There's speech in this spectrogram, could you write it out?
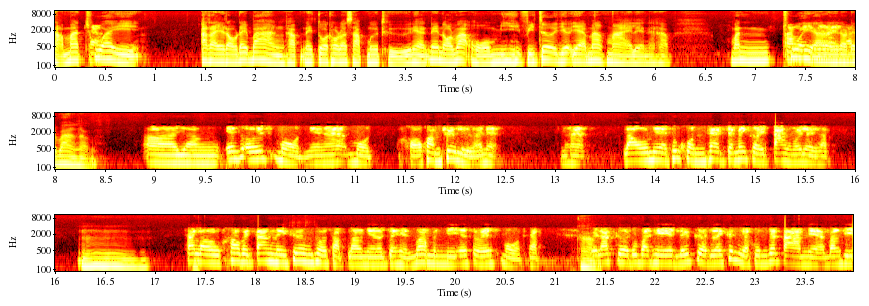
สามารถช่วยอะไรเราได้บ้างครับ ในตัวโทรศัพท์มือถือเนี่ยแน่นอนว่าโอ้โหมีฟีเจอร์เยอะแยะมากมายเลยนะครับ มันช่วยอะไรเราได้บ้างครับอ่าอย่าง SOS mode เนี่ยนะฮะโหมดขอความช่วยเหลือเนี่ยนะฮะเราเนี่ยทุกคนแทบจะไม่เคยตั้งไว้เลยครับ อืมถ้าเราเข้าไปตั้งในเครื่องโทรศัพท์เราเนี่ยเราจะเห็นว่ามันมี SOS mode ครับครับ เวลาเกิดอุบัติเหตุหรือเกิดอะไรขึ้นกับคุณก็ตามเนี่ย บางที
